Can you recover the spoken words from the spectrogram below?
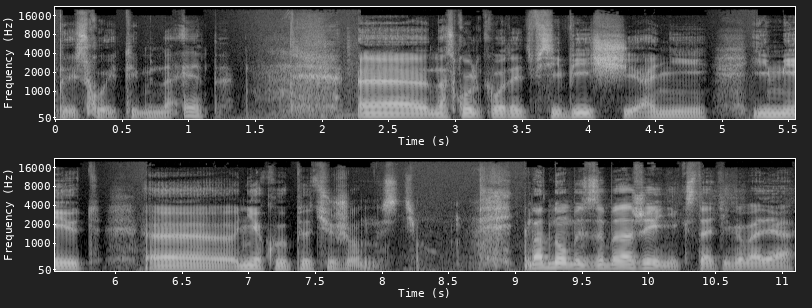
происходит именно это э, насколько вот эти все вещи, они имеют э, некую протяженность. В одном из изображений, кстати говоря,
